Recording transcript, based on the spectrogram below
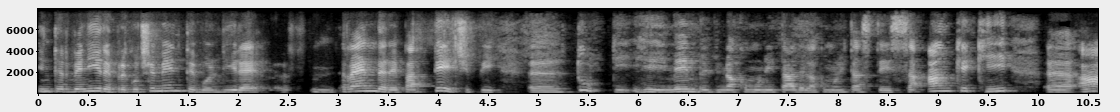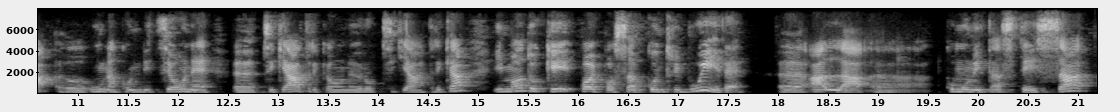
intervenire precocemente vuol dire rendere partecipi eh, tutti i membri di una comunità, della comunità stessa, anche chi eh, ha eh, una condizione eh, psichiatrica o neuropsichiatrica, in modo che poi possa contribuire eh, alla comunità stessa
